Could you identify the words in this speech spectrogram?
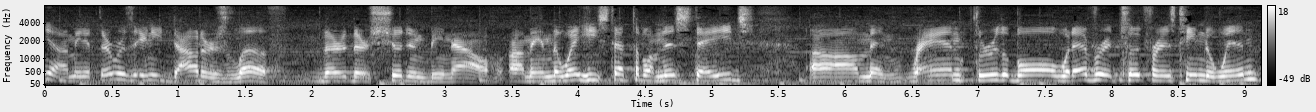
Yeah, I mean, if there was any doubters left, there there shouldn't be now. I mean, the way he stepped up on this stage um, and ran through the ball, whatever it took for his team to win.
